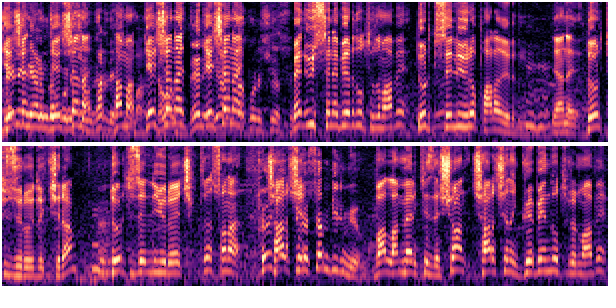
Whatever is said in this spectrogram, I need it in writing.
geçen yanımda geçen konuşuyorsun ay kardeşim tamam bak, geçen tamam ay? Benim geçen yanımda ay konuşuyorsun. ben 3 sene bir yerde oturdum abi. 450 euro para verdim. Yani 400 euroydu kiram. 450 euroya çıktı. Sonra Köyde çarşı oturuyorsan bilmiyorum. Valla merkezde. Şu an çarşının göbeğinde oturuyorum abi.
